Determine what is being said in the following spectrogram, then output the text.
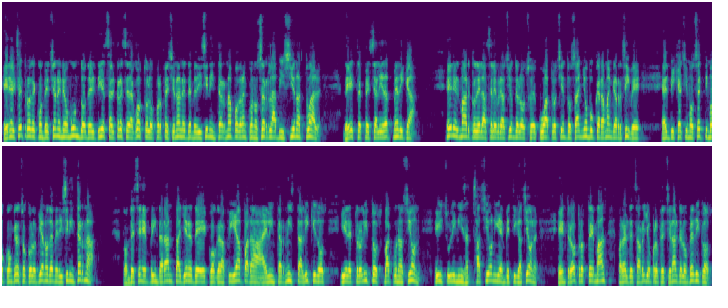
En el Centro de Convenciones Neomundo del 10 al 13 de agosto, los profesionales de medicina interna podrán conocer la visión actual de esta especialidad médica. En el marco de la celebración de los 400 eh, años, Bucaramanga recibe el vigésimo séptimo Congreso Colombiano de Medicina Interna, donde se brindarán talleres de ecografía para el internista, líquidos y electrolitos, vacunación, insulinización y investigación, entre otros temas para el desarrollo profesional de los médicos.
